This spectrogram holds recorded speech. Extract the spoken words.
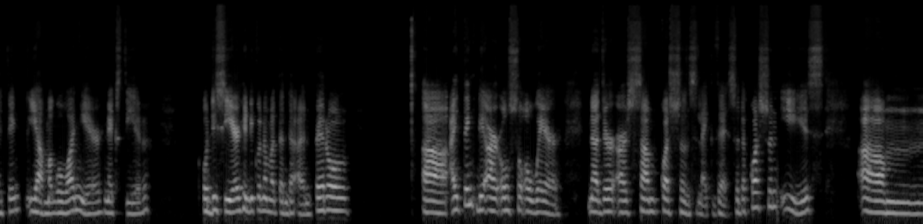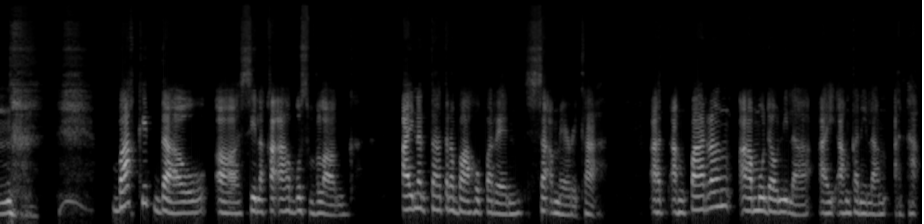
I think yeah mago one year next year o this year hindi ko na matandaan. Pero uh, I think they are also aware na there are some questions like this. So the question is um bakit daw uh, sila kaabos vlog ay nagtatrabaho pa rin sa Amerika at ang parang amo daw nila ay ang kanilang anak.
